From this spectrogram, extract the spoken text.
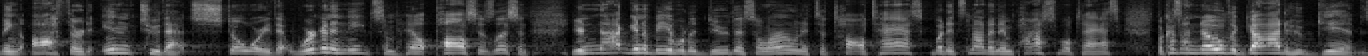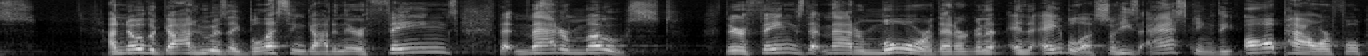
being authored into that story, that we're going to need some help. Paul says, listen, you're not going to be able to do this alone. It's a tall task, but it's not an impossible task because I know the God who gives. I know the God who is a blessing God, and there are things that matter most. There are things that matter more that are going to enable us. So he's asking the all powerful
